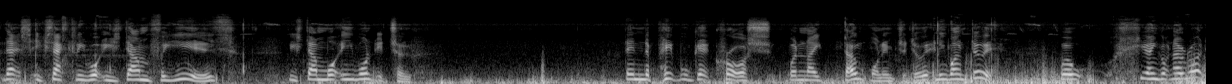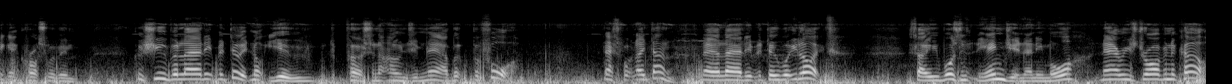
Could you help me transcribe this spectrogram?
that's exactly what he's done for years. He's done what he wanted to. Then the people get cross when they don't want him to do it and he won't do it. Well, you ain't got no right to get cross with him because you've allowed him to do it. Not you, person that owns him now, but before. That's what they done. They allowed him to do what he liked. So he wasn't the engine anymore. Now he's driving the car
